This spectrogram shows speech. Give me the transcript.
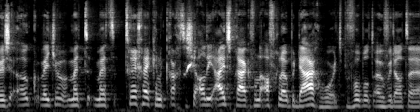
Dus ook, weet je, met, met terugwerkende kracht, als je al die uitspraken van de afgelopen dagen hoort. Bijvoorbeeld over dat eh,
